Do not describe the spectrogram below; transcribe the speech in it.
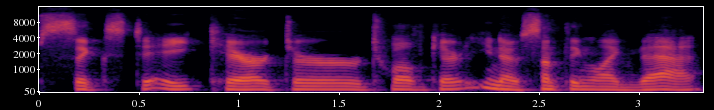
six to eight character or 12 character, you know, something like that,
